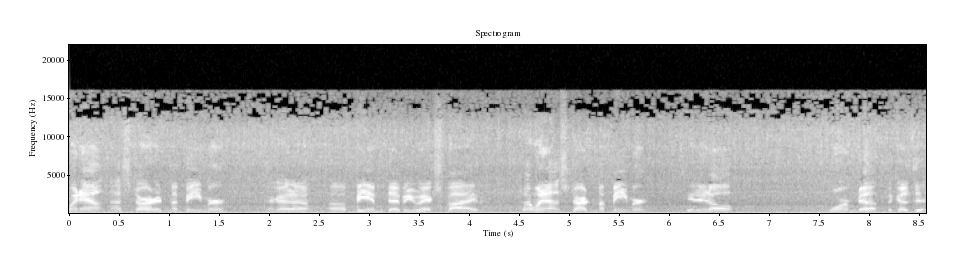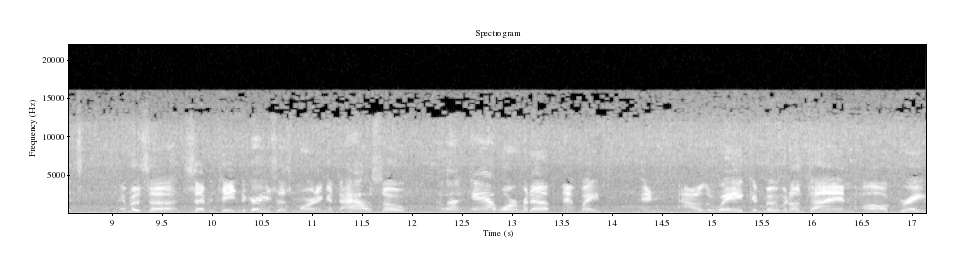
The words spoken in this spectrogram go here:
Went out and I started my Beamer. I got a, a BMW X5, so I went out and started my Beamer, get it all warmed up because it's it was uh, 17 degrees this morning at the house. So I thought, yeah, warm it up that way. And I was awake and moving on time. Oh, great.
